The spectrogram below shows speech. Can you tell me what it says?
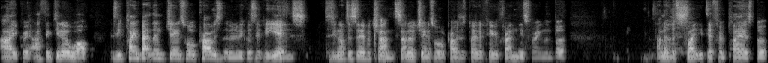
I agree. I think you know what? Is he playing better than James Ward-Prowse at the minute? Because if he is, does he not deserve a chance? I know James Ward-Prowse has played a few friendlies for England, but I know they're slightly different players, but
